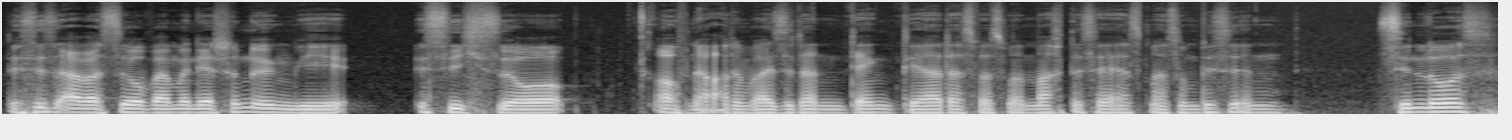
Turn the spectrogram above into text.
das ist einfach so, weil man ja schon irgendwie sich so auf eine Art und Weise dann denkt, ja, das, was man macht, ist ja erstmal so ein bisschen sinnlos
